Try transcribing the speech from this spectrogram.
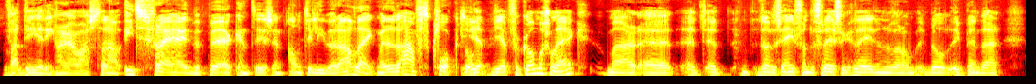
waardering. Nou ja, als er nou iets vrijheid beperkend is en antiliberaal lijkt me, de avondklok toch? Je, je hebt voorkomen gelijk, maar uh, het, het, dat is een van de vreselijke redenen waarom ik, bedoel, ik ben daar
